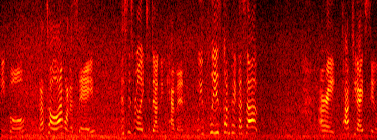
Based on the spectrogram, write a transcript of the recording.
people. That's all I want to say. This is really to Doug and Kevin. Will you please come pick us up? All right, talk to you guys soon.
